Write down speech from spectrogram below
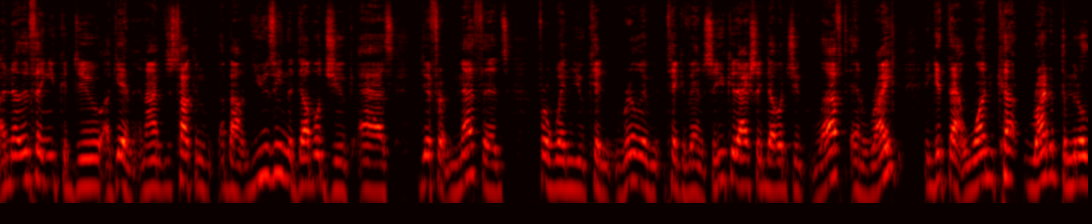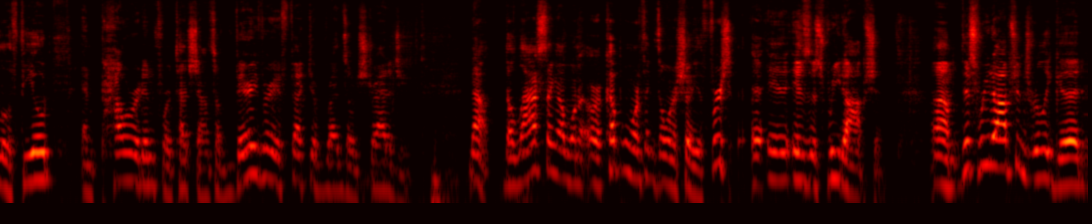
Another thing you could do again, and I'm just talking about using the double juke as different methods for when you can really take advantage. So you could actually double juke left and right and get that one cut right up the middle of the field and power it in for a touchdown. So very very effective red zone strategy. Now, the last thing I want to, or a couple more things I want to show you. The first uh, is this read option. Um, this read option is really good,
